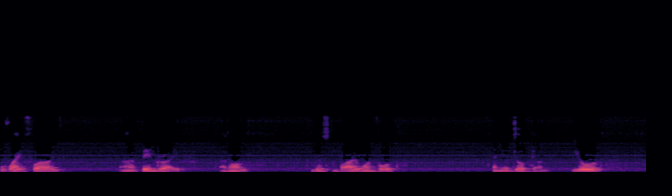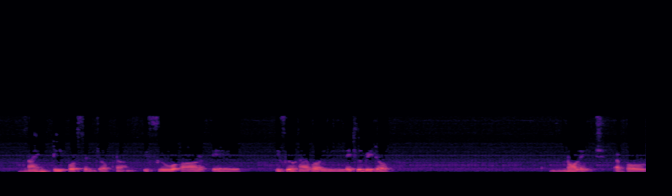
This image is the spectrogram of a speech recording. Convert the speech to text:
wi-fi ah, pen drive and all. Just buy one board and your job done. Your 90% job done. If you are a if you have a little bit of knowledge about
